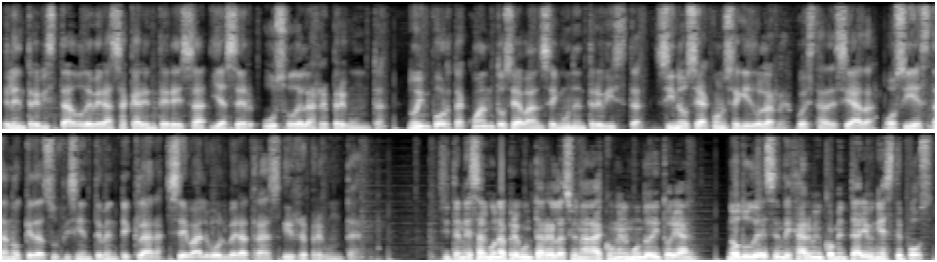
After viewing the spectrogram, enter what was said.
el entrevistado deberá sacar entereza y hacer uso de la repregunta. No importa cuánto se avance en una entrevista, Si no se ha conseguido la respuesta deseada o si esta no queda suficientemente clara, se vale volver atrás y repreguntar. Si tenés alguna pregunta relacionada con el mundo editorial, no dudes en dejarme un comentario en este post.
